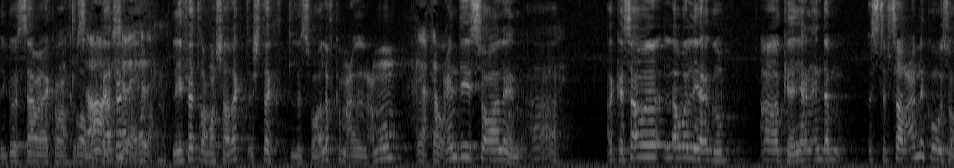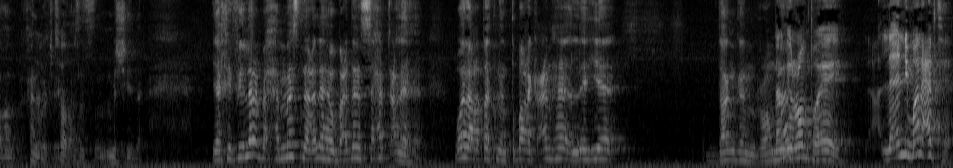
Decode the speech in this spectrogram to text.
يقول السلام عليكم ورحمة الله وبركاته. هلا هلا. لي فترة ما شاركت اشتقت لسوالفكم على العموم. حياك الله. عندي سؤالين. آه. okay سؤال الأول ليعقوب. آه okay يعني عنده استفسار عنك وسؤال خلينا نقول شيء تفضل. على أساس نمشي له يا أخي في لعبة حمسنا عليها وبعدين سحبت عليها ولا أعطتني انطباعك عنها اللي هي Danganronpa Danganronpa إيه. لأني ما لعبتها.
